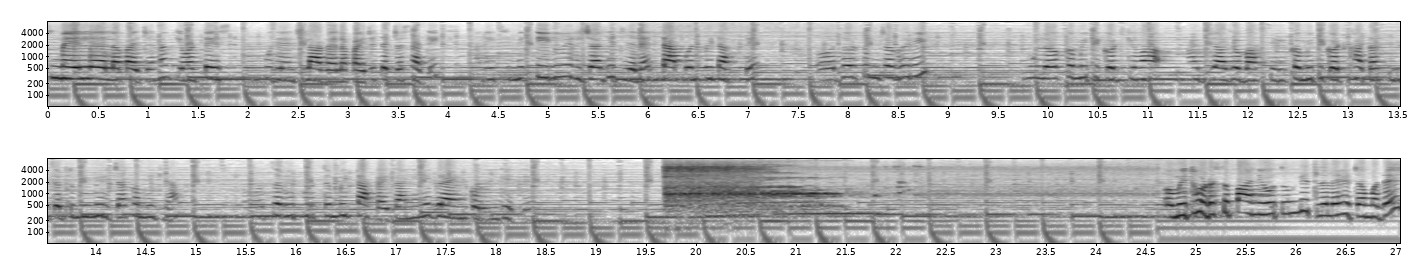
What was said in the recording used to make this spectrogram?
स्मेल यायला पाहिजे ना किंवा टेस्ट पुदिन्याची लागायला पाहिजे त्याच्यासाठी आणि इथे मी तीन मिरच्या घेतलेल्या आहेत. त्या पण मी टाकते. जर तुमच्या घरी मुलं कमी तिखट किंवा आजी आजोबा असतील कमी तिखट खात असतील तर तुम्ही मिरच्या कमी घ्या. चवीपुरतं मीठ टाकायचं आणि हे ग्राइंड करून घेते. मी थोडस पाणी ओतून घेतलेलं आहे ह्याच्यामध्ये.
